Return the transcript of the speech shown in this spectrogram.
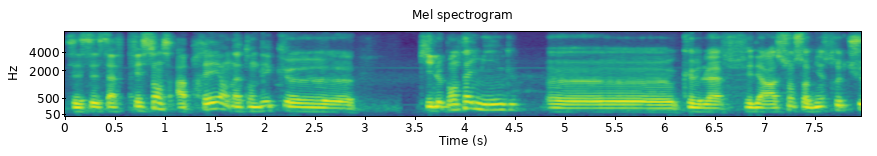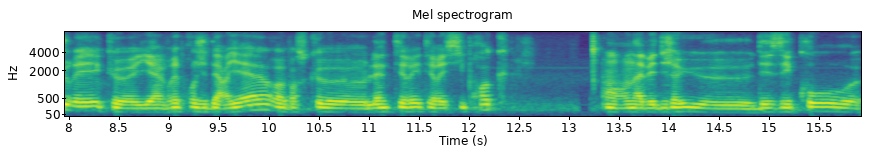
ça fait sens après on attendait que qu'il y ait le bon timing euh, que la fédération soit bien structurée, qu'il y ait un vrai projet derrière, parce que l'intérêt était réciproque. On avait déjà eu des échos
